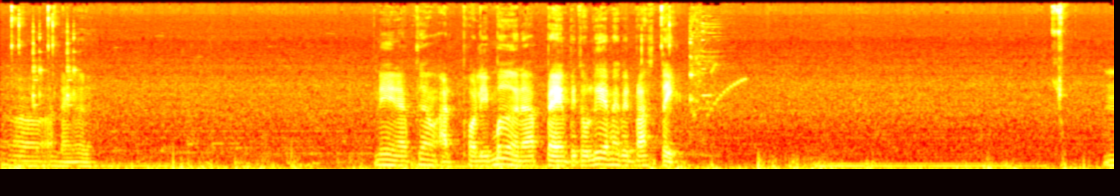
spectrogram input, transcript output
เอ่อ อันไหนเอ่ย นี่นะเครื่องอัดโพลิเมอร์นะครับแปลงปิโตรเลียมให้เป็นพลาสติกอื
